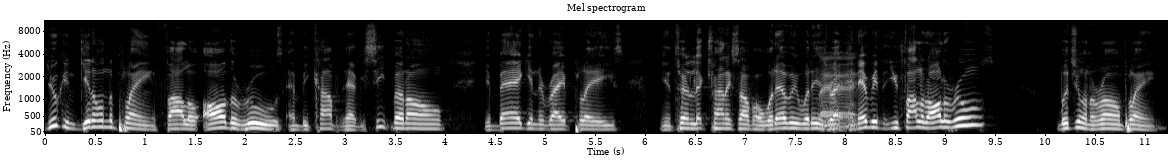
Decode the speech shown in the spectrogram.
You can get on the plane, follow all the rules, and be competent. Have your seatbelt on, your bag in the right place, you turn electronics off or whatever it is, right? Right, And everything you followed all the rules, but you're on the wrong plane.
